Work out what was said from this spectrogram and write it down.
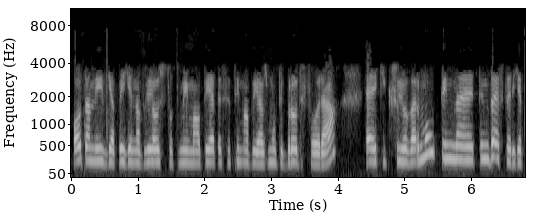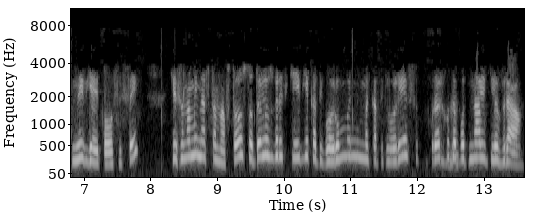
όταν η ίδια πήγε να δηλώσει στο τμήμα ότι έπεσε θύμα βιασμού την πρώτη φορά ε, και ξυλοδαρμού την, ε, την δεύτερη για την ίδια υπόθεση και σαν να μην έφτανε αυτό, στο τέλος βρέθηκε η ίδια κατηγορούμενη με κατηγορίες που προέρχονται από την άλλη πλευρά.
